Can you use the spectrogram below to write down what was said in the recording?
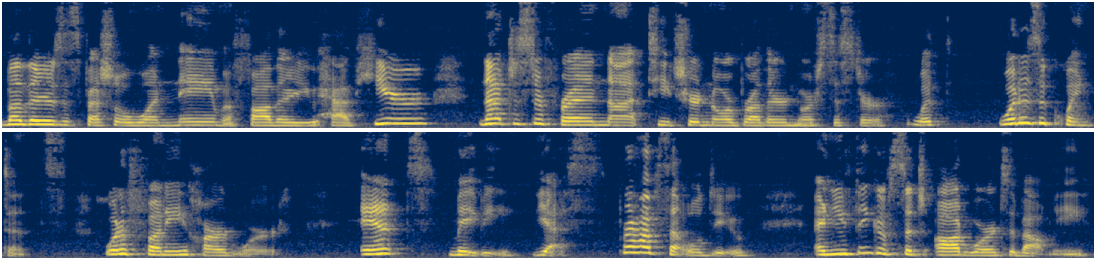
Mother is a special one name, a father you have here, not just a friend, not teacher, nor brother, nor sister. What what is acquaintance? What a funny hard word. Aunt, maybe, yes, perhaps that will do. And you think of such odd words about me.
